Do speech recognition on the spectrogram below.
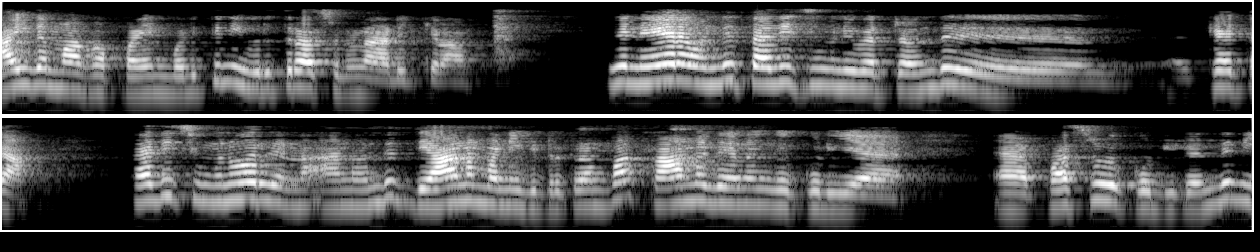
ஆயுதமாக பயன்படுத்தி நீ விருத்ராசுரனை அடைக்கலாம் இது நேரம் வந்து ததிச்சு முனிவர்கிட்ட வந்து கேட்டான். ததிச்சு முனிவர் நான் வந்து தியானம் பண்ணிக்கிட்டு இருக்கிறேன்ப்பா காமதேனுங்கக்கூடிய பசுவை கூட்டிகிட்டு வந்து நீ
